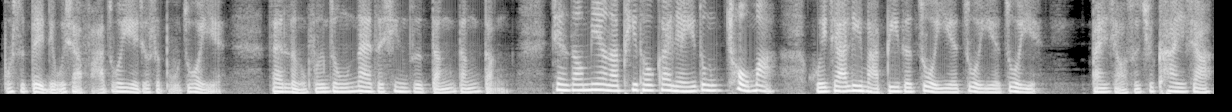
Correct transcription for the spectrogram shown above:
不是被留下罚作业就是补作业，在冷风中耐着性子等等等，见到面了劈头盖脸一顿臭骂，回家立马逼着作业作业作业。半小时去看一下，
